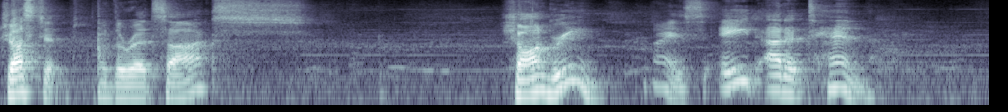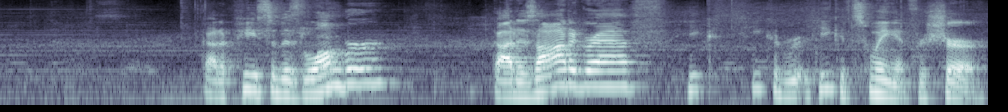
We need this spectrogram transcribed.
Justin with the Red Sox. Shawn Green. Nice. 8 out of 10. Got a piece of his lumber. Got his autograph. He, he could he could swing it for sure.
